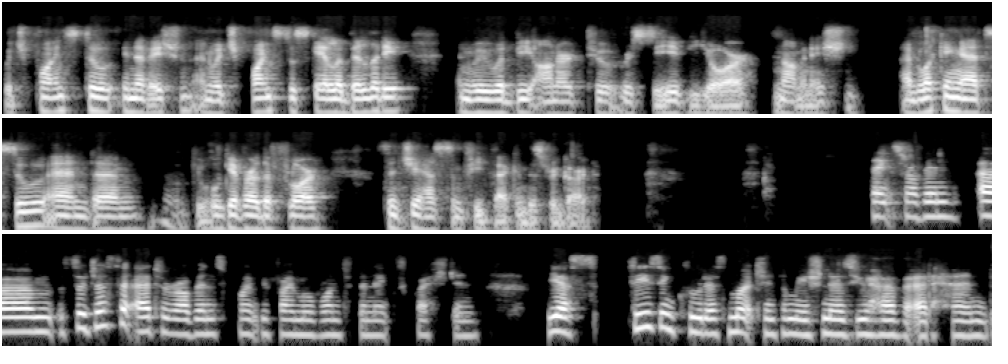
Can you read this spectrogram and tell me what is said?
which points to innovation, and which points to scalability, and we would be honored to receive your nomination. I'm looking at Sue and um, we'll give her the floor since she has some feedback in this regard. Thanks, Robin. Um, so just to add to Robin's point before I move on to the next question, yes, please include as much information as you have at hand.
